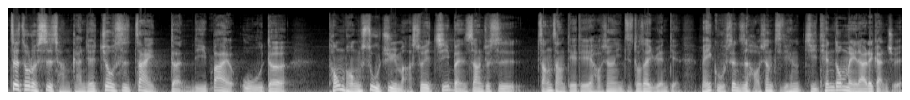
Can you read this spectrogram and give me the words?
这周的市场感觉就是在等礼拜五的通膨数据嘛，所以基本上就是涨涨跌跌，好像一直都在原点。美股甚至好像几天几天都没来的感觉。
